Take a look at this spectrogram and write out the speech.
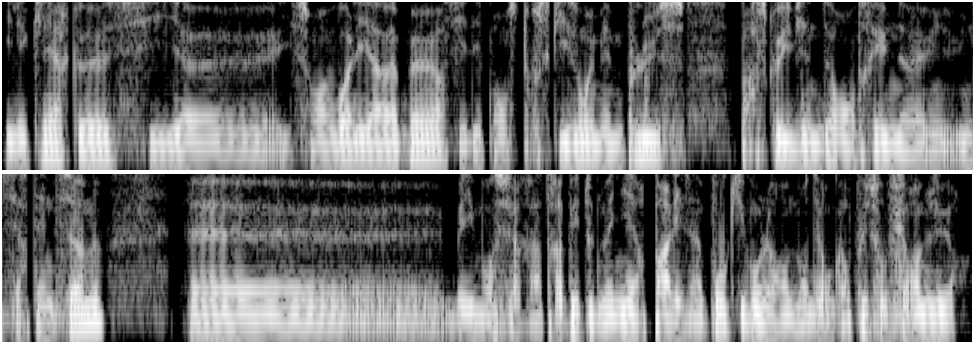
Il est clair que si euh, ils sont avoilés à vapeur, s'ils dépensent tout ce qu'ils ont et même plus parce qu'ils viennent de rentrer une, certaine somme, euh, ben ils vont se faire rattraper de toute manière par les impôts qui vont leur en demander encore plus au fur et à mesure.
